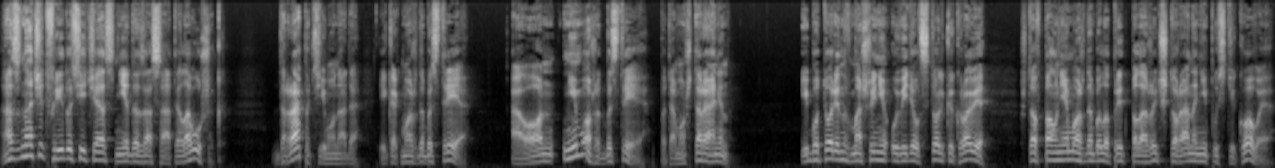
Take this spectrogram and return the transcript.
А значит, Фриду сейчас не до засад и ловушек. Драпать ему надо, и как можно быстрее. А он не может быстрее, потому что ранен. И Буторин в машине увидел столько крови, что вполне можно было предположить, что рана не пустяковая,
